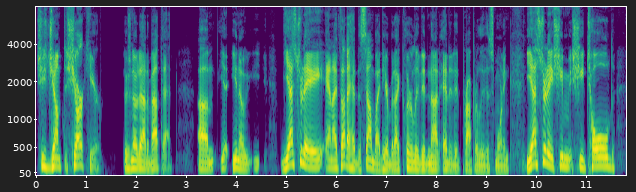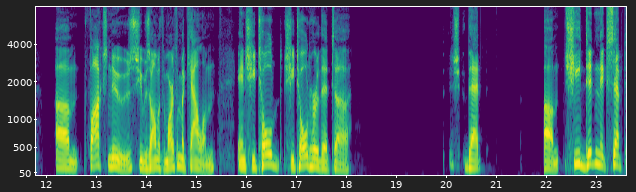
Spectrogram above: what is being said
she's jumped the shark here. There's no doubt about that. Um, y- you know, yesterday, and I thought I had the soundbite here, but I clearly did not edit it properly this morning. Yesterday, she she told um, Fox News she was on with Martha MacCallum, and she told she told her that. Uh, that um, she didn't accept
